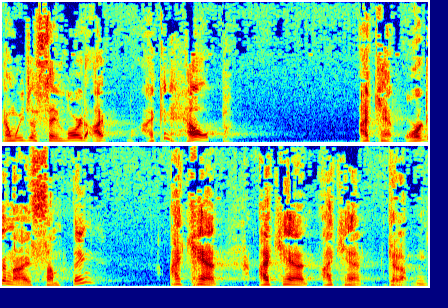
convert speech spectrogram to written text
And we just say, Lord, I, I can help. I can't organize something. I can't, I can't, I can't get up in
